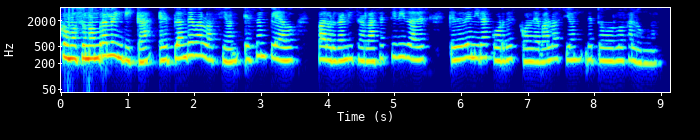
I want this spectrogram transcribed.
Como su nombre lo indica, el plan de evaluación es empleado para organizar las actividades que deben ir acordes con la evaluación de todos los alumnos.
